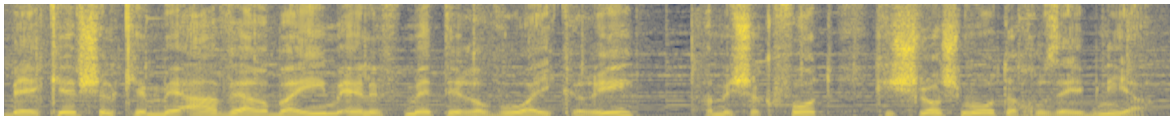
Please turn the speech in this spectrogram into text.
בהיקף של כ-140 אלף מטר רבוע עיקרי, המשקפות כ-300 אחוזי בנייה.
